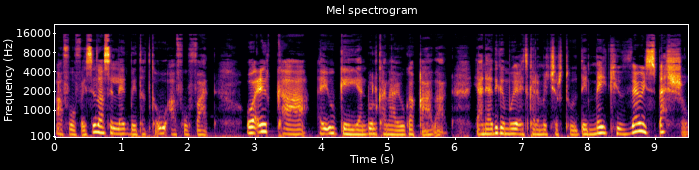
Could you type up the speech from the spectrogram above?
afuufay. Sidaas leeg bay dadka u afuufaan. Oo cirkaa ay u geeyaan dhulkana ay uga qaadaan. Yacni adiga mooye kale ma jirto. They make you very special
